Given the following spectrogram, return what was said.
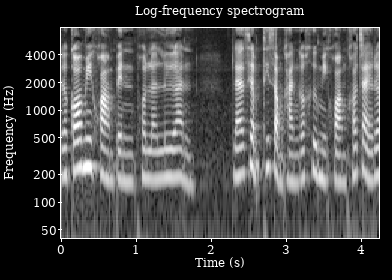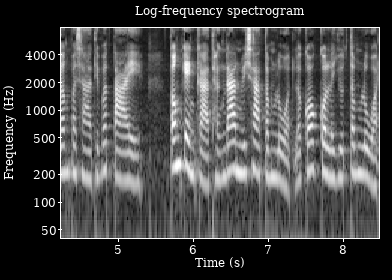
แล้วก็มีความเป็นพลเรือน และที่สำคัญก็คือมีความเข้าใจเรื่องประชาธิปไตย ต้องเก่งกาจทั้งด้านวิชาตำรวจ แล้วก็กลยุทธ์ตำรวจ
